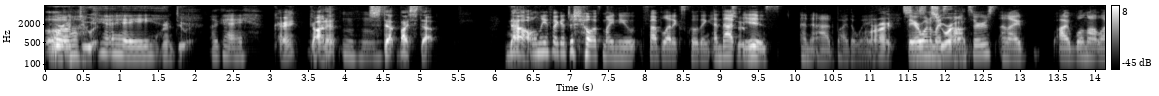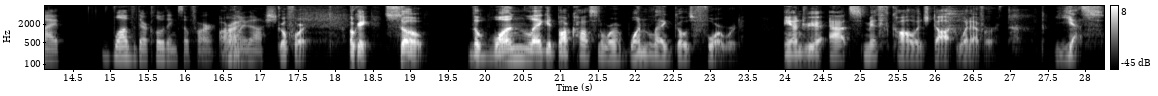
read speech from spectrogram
We're gonna do it. Okay. We're gonna do it. Okay. Okay? Got it? hmm Step by step. Now, Only if I get to show off my new Fabletics clothing, and that is an ad, by the way. all right. They are one of my your ad. sponsors, and I I will not lie, love their clothing so far. All oh my gosh. Go for it. Okay, so the one-legged Bakasana where one leg goes forward. Andrea at Smith College dot whatever. Yes,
